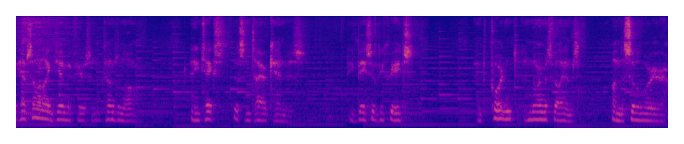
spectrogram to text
We have someone like Jim McPherson who comes along and he takes this entire canvas. He basically creates important, enormous volumes on the Civil War era,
